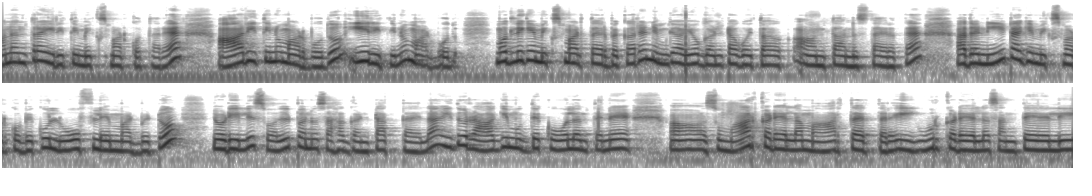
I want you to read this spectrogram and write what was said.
ಆನಂತರ ಈ ರೀತಿ ಮಿಕ್ಸ್ ಮಾಡ್ಕೋತಾರೆ. ಆ ರೀತಿನೂ ಮಾಡ್ಬೋದು, ಈ ರೀತಿನೂ ಮಾಡ್ಬೋದು. ಮೊದಲಿಗೆ ಮಿಕ್ಸ್ ಮಾಡ್ತಾ ಇರ್ಬೇಕಾದ್ರೆ ನಿಮಗೆ ಅಯ್ಯೋ ಗಂಟಾಗೋಯ್ತಾ ಅಂತ ಅನ್ನಿಸ್ತಾ ಇರುತ್ತೆ. ಆದರೆ ನೀಟಾಗಿ ಮಿಕ್ಸ್ ಮಾಡ್ಕೋಬೇಕು, ಲೋ ಫ್ಲೇಮ್ ಮಾಡಿಬಿಟ್ಟು. ನೋಡಿ, ಇಲ್ಲಿ ಸ್ವಲ್ಪನೂ ಸಹ ಗಂಟಾಗ್ತಾ ಇಲ್ಲ. ಇದು ರಾಗಿ ಮುದ್ದೆ ಕೋಲ್ ಅಂತಲೇ ಸುಮಾರು ಕಡೆ ಎಲ್ಲ ಮಾರ್ತಾ ಇರ್ತಾರೆ. ಈ ಊರ ಕಡೆ ಎಲ್ಲ ಸಂತೆಯಲ್ಲಿ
